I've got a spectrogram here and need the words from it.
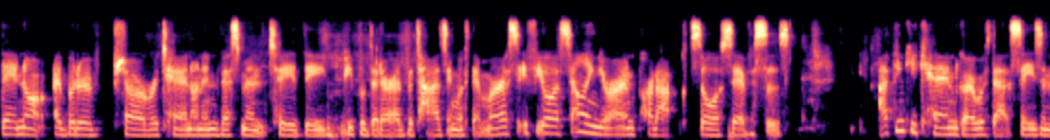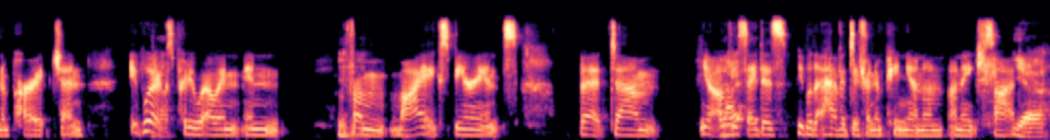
they're not able to show a return on investment to the mm-hmm. people that are advertising with them. Whereas if you're selling your own products or services, I think you can go with that season approach and it works yeah. pretty well in, in mm-hmm. from my experience. But um, you know, obviously I, there's people that have a different opinion on, on each side. Yeah.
